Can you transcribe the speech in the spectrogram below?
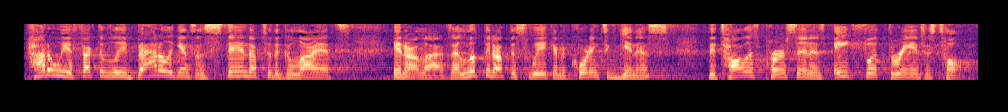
How do we effectively battle against and stand up to the Goliaths in our lives? I looked it up this week, and according to Guinness, the tallest person is eight foot three inches tall.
